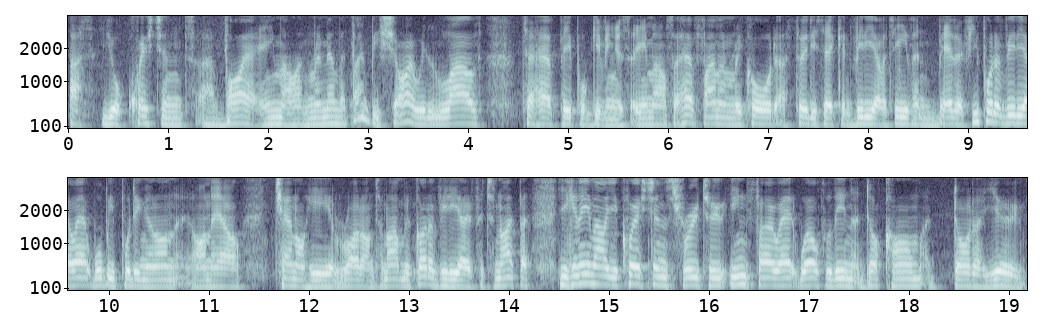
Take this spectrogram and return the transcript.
us your questions uh, via email. And remember, don't be shy. We love to have people giving us email. So have fun and record a 30 second video. It's even better. If you put a video out, we'll be putting it on on our channel here right on tonight. We've got a video for tonight, but you can email your questions through to info at wealthwithin.com.au.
